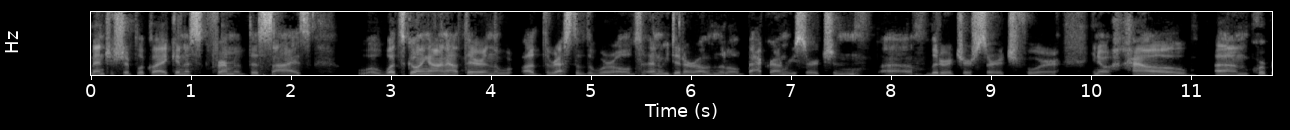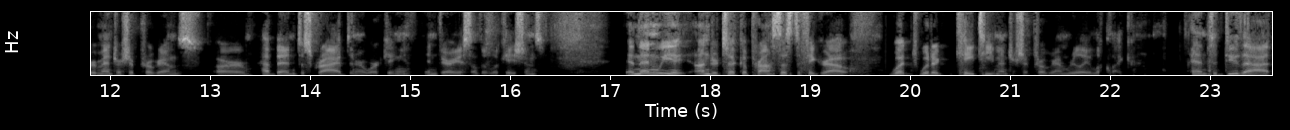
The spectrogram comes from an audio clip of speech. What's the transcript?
mentorship look like in a firm of this size? What's going on out there in the uh, the rest of the world, and we did our own little background research and uh, literature search for you know how um, corporate mentorship programs are have been described and are working in various other locations. And then we undertook a process to figure out what would a KT mentorship program really look like. And to do that,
